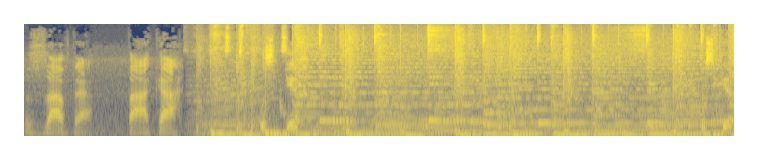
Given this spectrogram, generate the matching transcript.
завтра. Пока. Успех. Успех.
